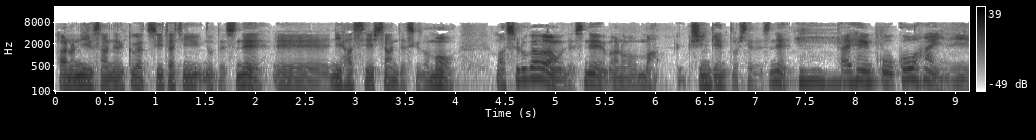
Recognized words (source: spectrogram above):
あの23年9月1日のですね、えーに発生したんですけども、まあ、駿河湾をですねあの、まあ、震源としてですね、ええ。大変こう広範囲に、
